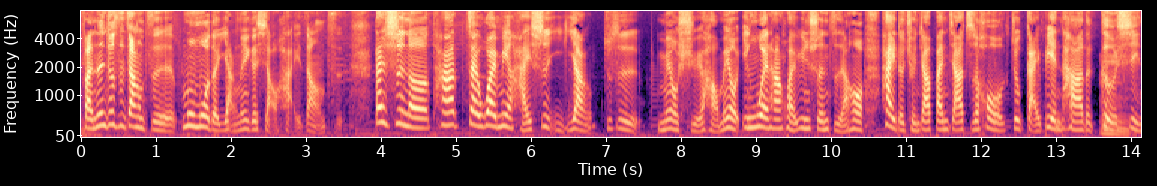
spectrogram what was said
反正就是这样子，默默的养那个小孩这样子。但是呢，他在外面还是一样，就是。没有学好，没有因为她怀孕生子，然后害得全家搬家之后就改变她的个性，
